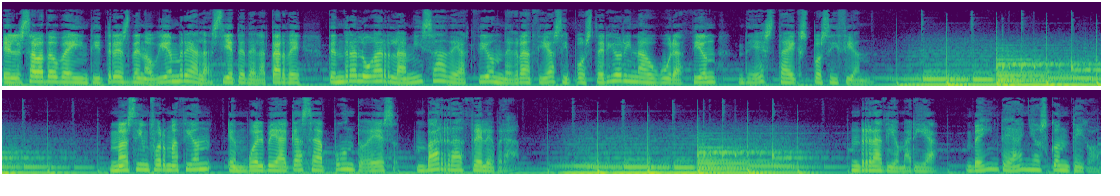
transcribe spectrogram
El sábado 23 de noviembre a las 7 de la tarde tendrá lugar la misa de acción de gracias y posterior inauguración de esta exposición. Más información en vuelveacasa.es barra celebra. Radio María, 20 años contigo.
